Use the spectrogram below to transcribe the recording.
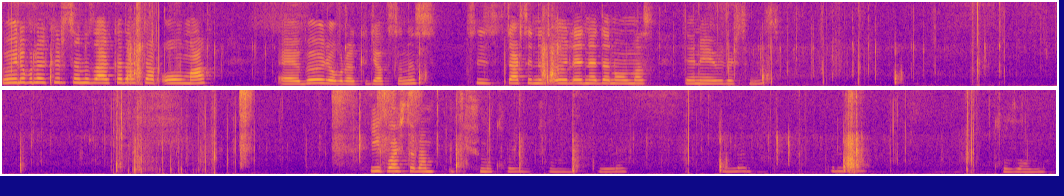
Böyle bırakırsanız arkadaşlar olmaz. E, böyle bırakacaksınız. Siz isterseniz öyle neden olmaz deneyebilirsiniz. İlk başta ben şunu koyayım. Kullan. Kullan. Kullan. Kullanma.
